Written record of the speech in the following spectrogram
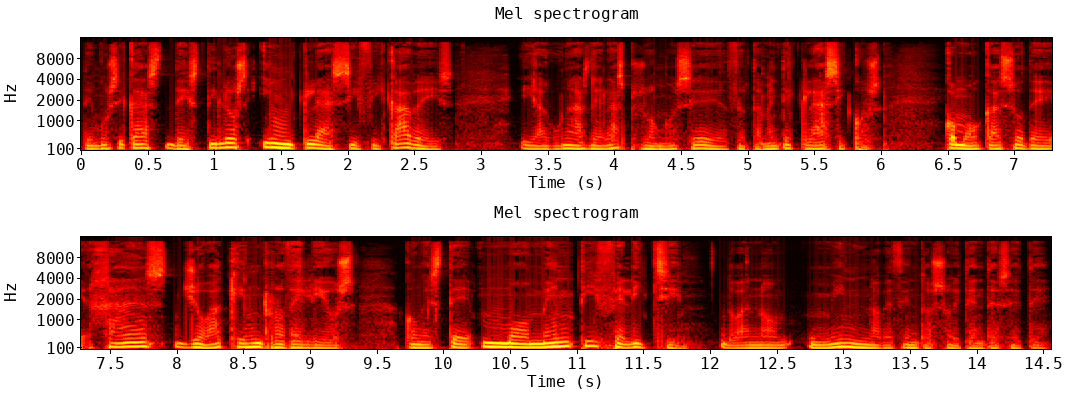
de músicas de estilos inclasificáveis e algunhas delas son ose, certamente clásicos, como o caso de Hans Joachim Rodelius con este Momenti Felici do ano 1987.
